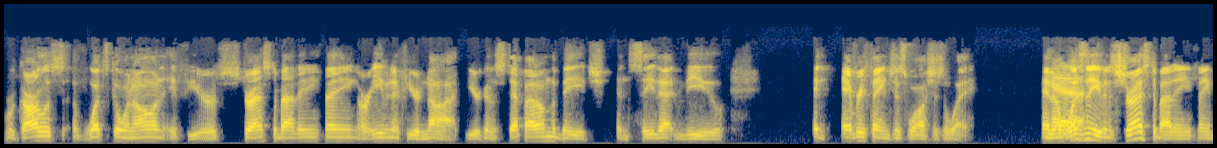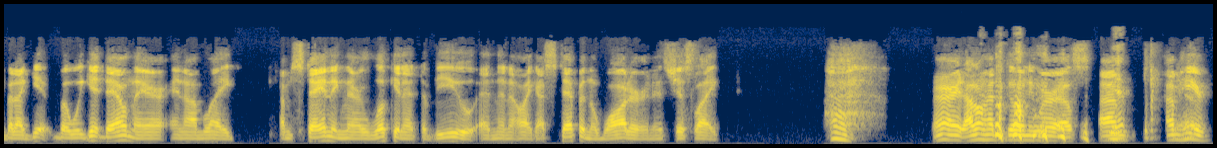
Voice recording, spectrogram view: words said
regardless of what's going on, if you're stressed about anything, or even if you're not, you're going to step out on the beach and see that view, and everything just washes away. And yeah. I wasn't even stressed about anything, but I get, but we get down there, and I'm like, I'm standing there looking at the view, and then like I step in the water, and it's just like, all right, I don't have to go anywhere else. I'm yep. I'm yep. here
